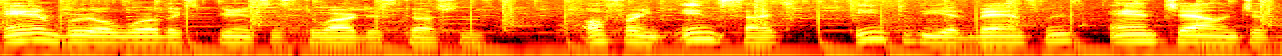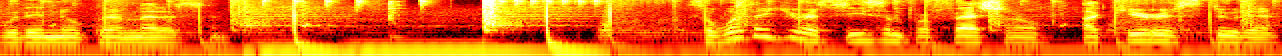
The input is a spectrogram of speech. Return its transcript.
and real world experiences to our discussions, offering insights into the advancements and challenges within nuclear medicine. So, whether you're a seasoned professional, a curious student,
